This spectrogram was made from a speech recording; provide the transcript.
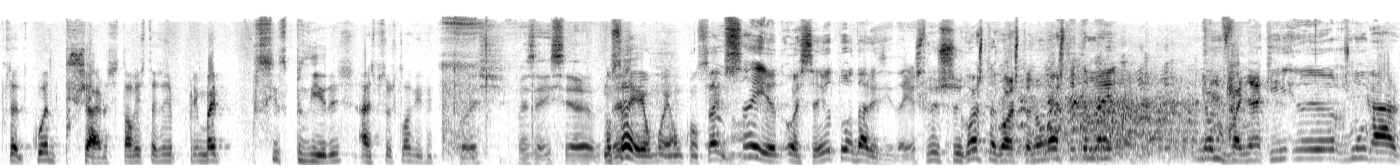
Portanto, quando puxares, talvez esteja primeiro preciso pedir às pessoas que lá vivem. Pois, pois é, isso é. Não sei, é um, é um conselho. Não Não? sei, eu, ouça, eu estou a dar as ideias. Se gosta, gosta, não gosta também. Não me venha aqui uh, resmungar.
